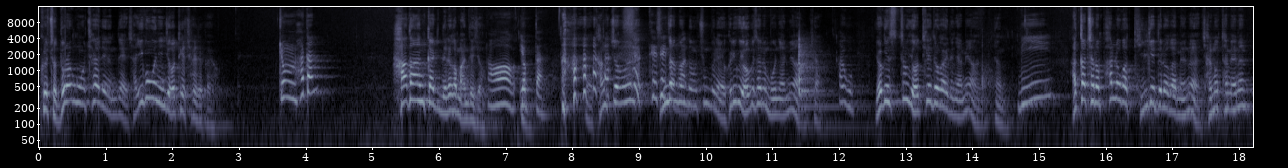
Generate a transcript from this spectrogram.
그렇죠. 노란 공을 쳐야 되는데, 자, 이 공은 이제 어떻게 쳐야 될까요? 좀 하단? 하단까지 내려가면 안 되죠. 아 옆단. 네, 강점은. 정도면 충분해요. 그리고 여기서는 뭐냐면, 자, 아이고 여기 스트로크 어떻게 들어가야 되냐면, 미. 아까처럼 팔로가 길게 들어가면은, 잘못하면은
